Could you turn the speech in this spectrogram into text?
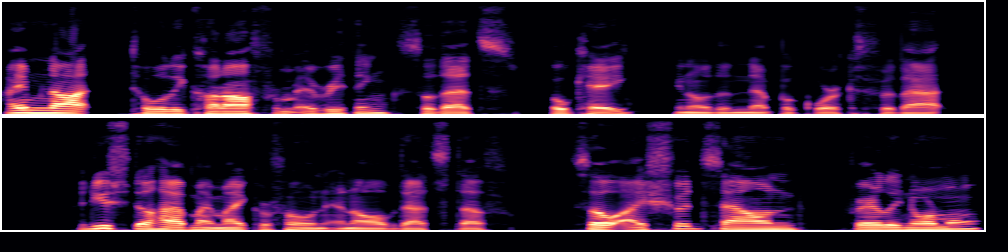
I'm not totally cut off from everything, so that's okay. You know, the netbook works for that. I do still have my microphone and all of that stuff, so I should sound fairly normal.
